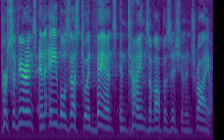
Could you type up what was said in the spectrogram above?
perseverance enables us to advance in times of opposition and trial.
